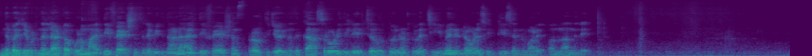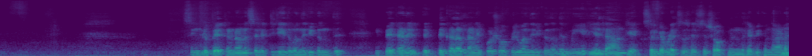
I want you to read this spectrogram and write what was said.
ഇന്ന് പരിചയപ്പെടുന്ന എല്ലാ ടോപ്പുകളും ആരതി ഫാഷൻസ് ലഭിക്കുന്നതാണ്. ആരതി ഫാഷൻസ് പ്രവർത്തിച്ചു വരുന്നത് കാസർഗോഡ് ജില്ലയിൽ ചെറുത്തൂരിനടുത്തുള്ള ചീമേനി ടൗണിൽ സിറ്റി സെന്റർ മാളിൽ ഒന്നാം നിലയിൽ. സിംഗിൾ പാറ്റേണാണ് സെലക്ട് ചെയ്ത് വന്നിരിക്കുന്നത്. ഈ പാറ്റേണിൽ എട്ട് കളറിലാണ് ഇപ്പോൾ ഷോപ്പിൽ വന്നിരിക്കുന്നത്. Medium large XL double XL size ഷോപ്പിൽ നിന്ന് ലഭിക്കുന്നതാണ്.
